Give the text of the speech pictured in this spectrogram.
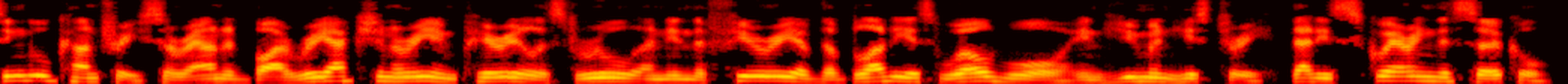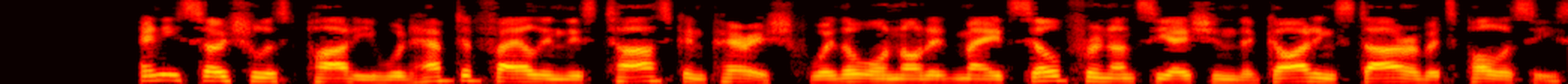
single country surrounded by reactionary imperialist rule and in the fury of the bloodiest world war in human history, that is squaring the circle. Any socialist party would have to fail in this task and perish, whether or not it made self-renunciation the guiding star of its policies.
